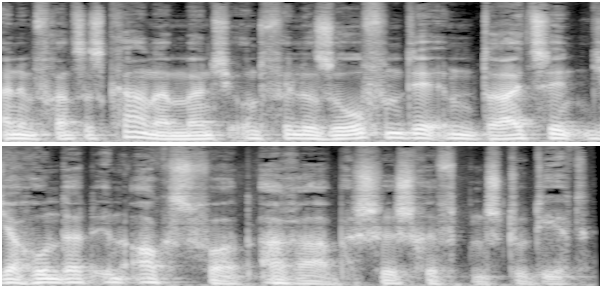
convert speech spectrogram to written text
einem Franziskanermönch und Philosophen, der im 13. Jahrhundert in Oxford arabische Schriften studiert.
